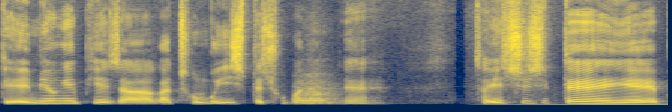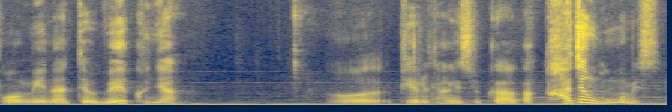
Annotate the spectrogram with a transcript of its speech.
네 명의 피해자가 전부 20대 초반인데 자, 이 70대의 범인한테 왜 그냥 어, 피해를 당했을까가 가장 궁금했어요.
